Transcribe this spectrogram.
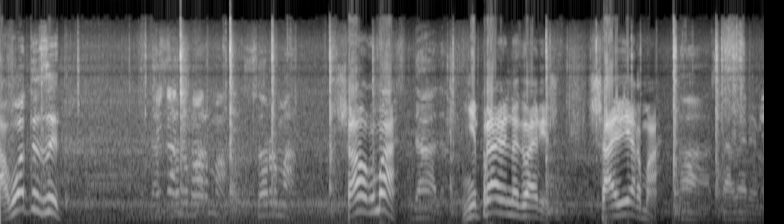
А вот is it? Шаурма. Шаурма. Шаурма? Да, да. Неправильно говоришь. Шаверма. А, шаверма.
